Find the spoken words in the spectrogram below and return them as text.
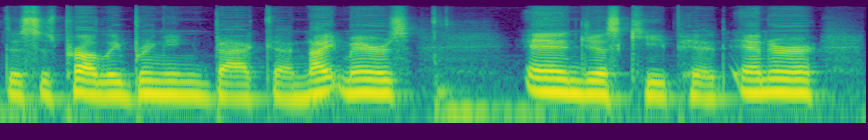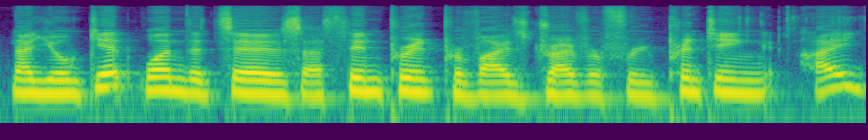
this is probably bringing back uh, nightmares. And just keep hit enter. Now you'll get one that says uh, ThinPrint provides driver free printing. I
